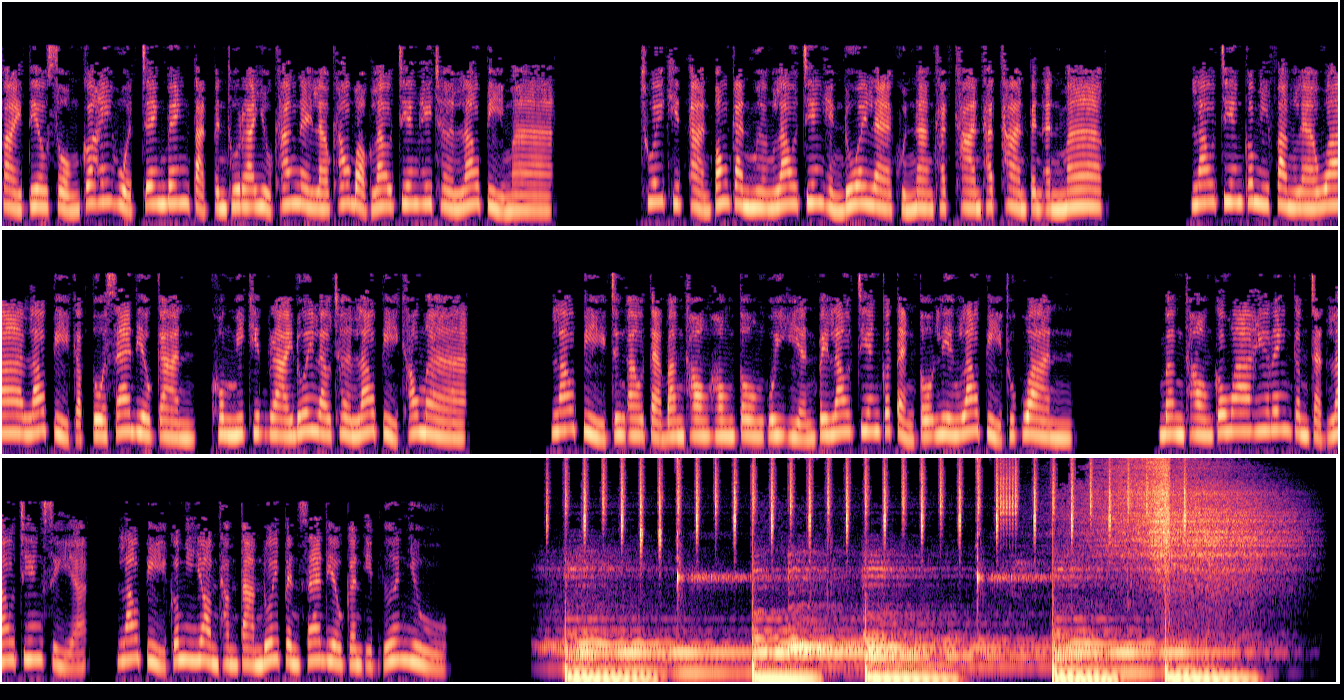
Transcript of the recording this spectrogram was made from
ฝ่ายเตียวสงก็ให้หัวดเจ้งเบ้งตัดเป็นธุระอยู่ข้างในแล้วเข้าบอกเล่าเจี้ยงให้เชิญเล่าปี่มา ช่วยคิดอ่านป้องกันเมืองเล่าเจี้ยงเห็นด้วยแลขุนนางคัดค้านทัดทานเป็นอันมาก เล่าเจี้ยงก็มีฟังแล้วว่าเล่าปี่กับตัวแท้เดียวกัน คงมิคิดร้ายด้วยแล้วเชิญเล่าปี่เข้ามาเล่าปี่จึงเอาแต่บางทองฮองตงอุยเหียนไปเล่าเจี้ยงก็แต่งโต๊ะเลี้ยงเล่าปี่ทุกวัน บางทองก็ว่าให้เร่งกำจัดเล่าเจี้ยงเสีย เล่าปี่ก็มียอมทำตามด้วยเป็นแท้เดียวกันอิดเอื้อนอยู่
